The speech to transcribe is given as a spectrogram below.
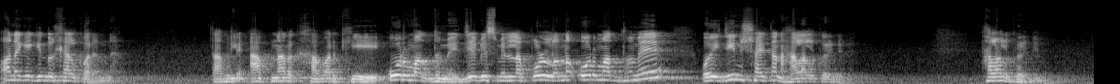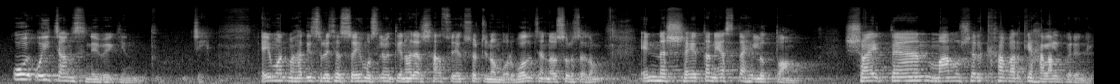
অনেকে কিন্তু খেয়াল করেন না। তাহলে আপনার খাবার খেয়ে ওর মাধ্যমে? যে বিসমিল্লা পড়ল না, ওর মাধ্যমে ওই জিন শয়তান হালাল করে নেবে। হালাল করে নেবে। ও, ওই চান্স নেবে কিন্তু। জি। এই মর্মে হাদিস রয়েছে সহি মুসলিম তিন হাজার সাতশো একষট্টি নম্বর। বলছেন রসুল সাল্লাম ইন্না শয়তান ইয়াস্তাহিল তম শয়তান মানুষের খাবারকে হালাল করে নেয়।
